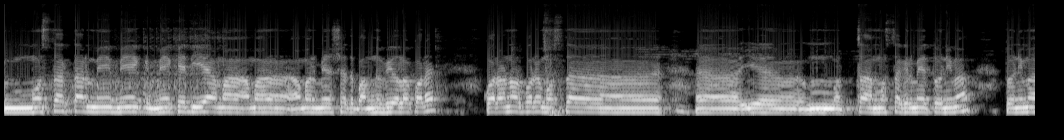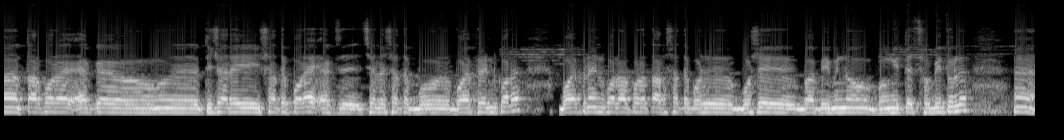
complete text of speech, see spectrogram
মোস্তাক তার মেয়ে মেয়ে মেয়েকে দিয়ে আমার আমার আমার মেয়ের সাথে বান্ধবীওয়ালা করে। করানোর পরে মোস্তা ইয়ে তা- মোস্তাকের মেয়ে তনিমা। তনিমা তারপরে এক টিচারের সাথে পড়ে, এক ছেলের সাথে বয়ফ্রেন্ড করে। বয়ফ্রেন্ড করার পরে তার সাথে বসে বসে বা বিভিন্ন ভঙ্গিতে ছবি তুলে হ্যাঁ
